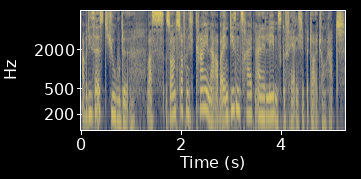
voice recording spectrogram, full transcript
Aber dieser ist Jude, was sonst hoffentlich keine, aber in diesen Zeiten eine lebensgefährliche Bedeutung hat.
